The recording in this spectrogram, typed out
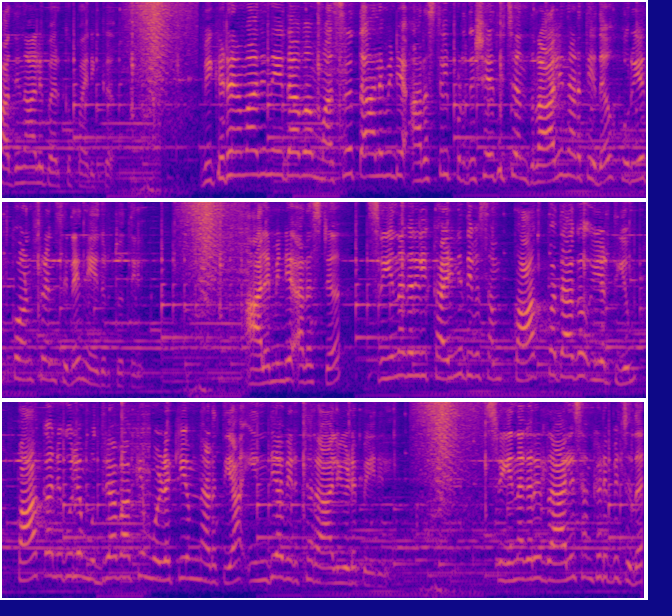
പതിനാല് പേർക്ക് പരിക്ക്. വിഘടനവാദി നേതാവ് മസ്രത് ആലമിന്റെ അറസ്റ്റിൽ പ്രതിഷേധിച്ച് റാലി നടത്തിയത് ഹുറിയത്ത് കോൺഫറൻസിന്റെ നേതൃത്വത്തിൽ. ആലമിന്റെ അറസ്റ്റ്. ശ്രീനഗറിൽ കഴിഞ്ഞ ദിവസം പാക് പതാക ഉയർത്തിയും പാക് അനുകൂല മുദ്രാവാക്യം മുഴക്കിയും നടത്തിയ ഇന്ത്യ വിരുദ്ധ റാലിയുടെ പേരിൽ. ശ്രീനഗറിൽ റാലി സംഘടിപ്പിച്ചത്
